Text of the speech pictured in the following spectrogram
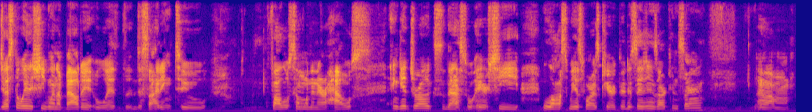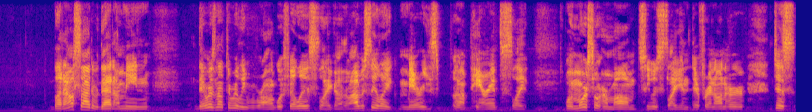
just the way that she went about it with deciding to follow someone in her house and get drugs, that's where she lost me as far as character decisions are concerned. Um, but outside of that, I mean, there was nothing really wrong with Phyllis. Like, obviously, like Mary's uh, parents, like, well, more so her mom, she was like indifferent on her, just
